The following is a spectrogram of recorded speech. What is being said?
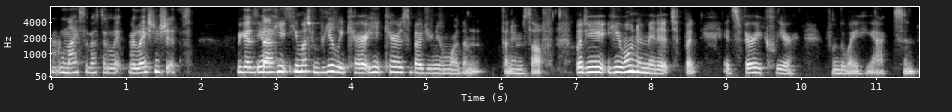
nice about the la- relationship because yeah, that's he, he must really care. He cares about Junior more than than himself, but he he won't admit it. But it's very clear from the way he acts and.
